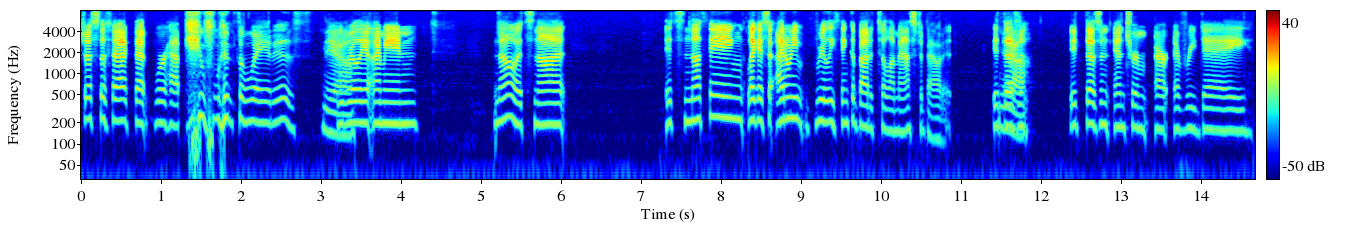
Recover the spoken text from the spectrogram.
Just the fact that we're happy with the way it is. Yeah. We really. I mean, no, it's not. It's nothing. Like I said, I don't even really think about it till I'm asked about it. It doesn't. It doesn't enter our everyday.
